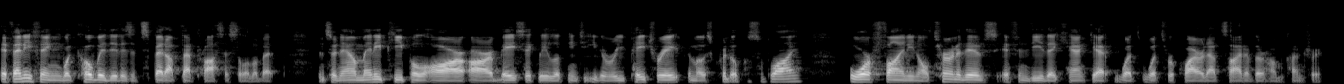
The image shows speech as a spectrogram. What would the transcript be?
If anything, what COVID did is it sped up that process a little bit. And so now many people are are basically looking to either repatriate the most critical supply or finding alternatives if indeed they can't get what, what's required outside of their home country.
